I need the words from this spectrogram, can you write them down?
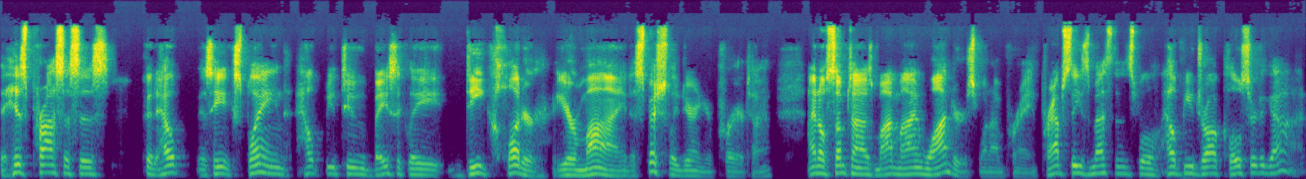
that his processes could help, as he explained, help you to basically declutter your mind, especially during your prayer time. I know sometimes my mind wanders when I'm praying. Perhaps these methods will help you draw closer to God.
